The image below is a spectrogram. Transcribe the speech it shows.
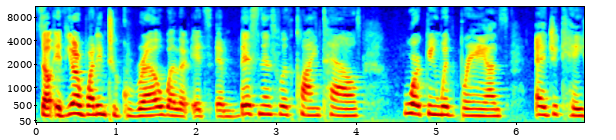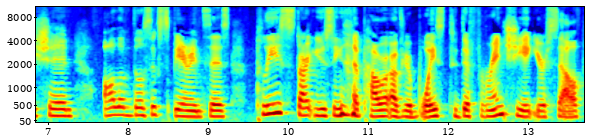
So if you're wanting to grow, whether it's in business with clientele, working with brands, education, all of those experiences, please start using the power of your voice to differentiate yourself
